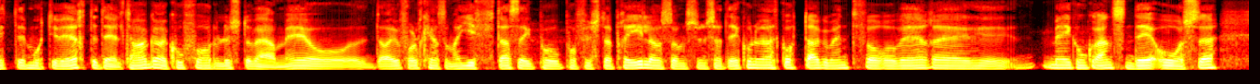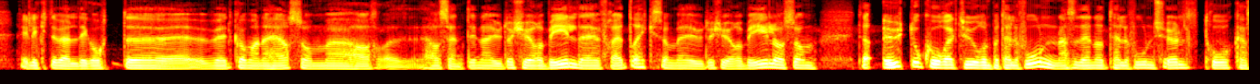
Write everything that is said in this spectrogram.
etter motiverte deltakere. Hvorfor har du lyst til å være med? Og det er jo folk her som har gifta seg på, på 1. april, og som syns at det kunne være et godt argument for å være eh, med i konkurransen. Det er Åse. Jeg likte veldig godt eh, vedkommende her som eh, har, har sendt inn er ute og kjører bil. Det er Fredrik som er ute og kjører bil, og som der autokorrekturen på telefonen, altså det er når telefonen sjøl tror hva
